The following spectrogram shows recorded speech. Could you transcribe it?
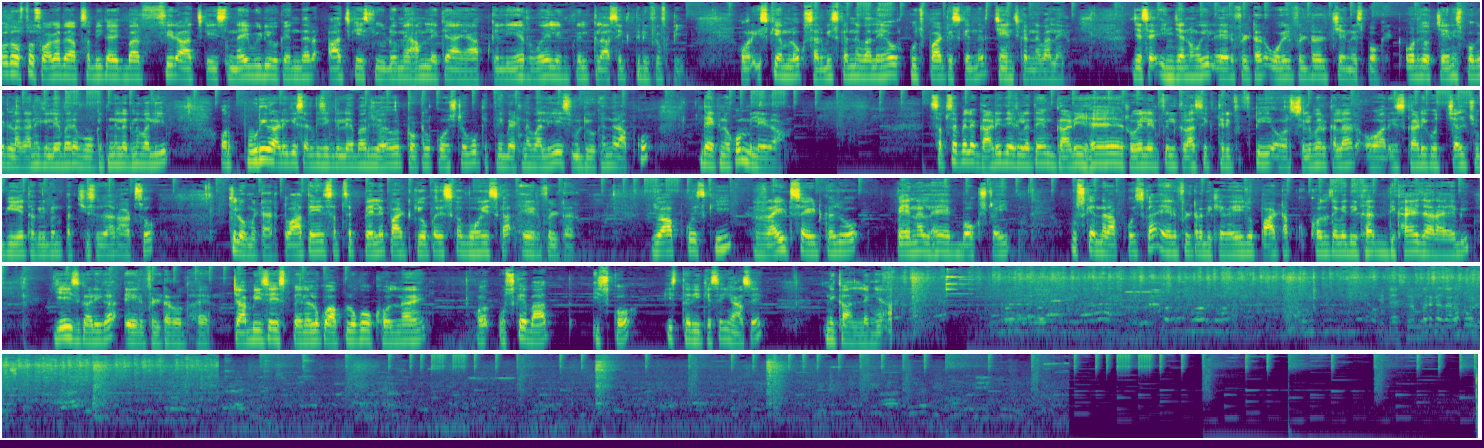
तो दोस्तों, स्वागत है आप सभी का एक बार फिर आज के इस नए वीडियो के अंदर। आज के इस वीडियो में हम लेके आए हैं आपके लिए रॉयल इनफील्ड क्लासिक 350 और इसकी हम लोग सर्विस करने वाले हैं और कुछ पार्ट इसके अंदर चेंज करने वाले हैं। जैसे engine oil air filter oil filter chain sprocket और जो चेन स्पॉकेट लगाने की लेबर है, वो कितने लगने वाली है? और पूरी गाड़ी की सर्विसिंग की लेबर जो है, वो टोटल कॉस्ट है, वो कितनी बैठने वाली है, इस वीडियो के अंदर आपको देखने को मिलेगा। सबसे पहले गाड़ी देख लेते हैं। गाड़ी है रॉयल एनफील्ड क्लासिक 350 और सिल्वर कलर और इस गाड़ी को चल चुकी है तकरीबन 25,800 किलोमीटर। तो आते हैं सबसे पहले पार्ट के ऊपर इसका वो है इसका एयर फ़िल्टर जो आपको इसकी राइट साइड का जो पैनल है एक बॉक्स टाइप उसके अंदर आपको इसका एयर फ़िल्टर दिखेगा। ये जो पार्ट आपको खोलते हुए दिखा दिखाया जा रहा है अभी ये इस गाड़ी का एयर फ़िल्टर होता है। चाबी से इस पैनल को आप लोगों को खोलना है और उसके बाद इसको इस तरीके से यहाँ से निकाल लेंगे।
